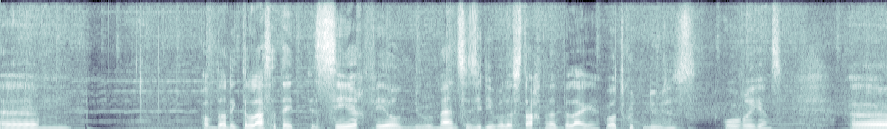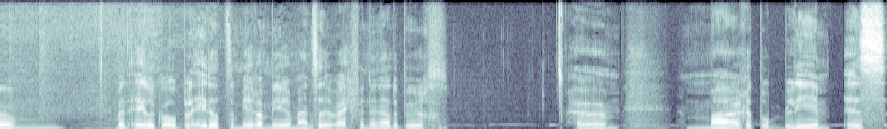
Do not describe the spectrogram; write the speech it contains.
um, omdat ik de laatste tijd zeer veel nieuwe mensen zie die willen starten met beleggen. Wat goed nieuws is, overigens. Um, ik ben eigenlijk wel blij dat meer en meer mensen de weg vinden naar de beurs. Um, maar het probleem is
